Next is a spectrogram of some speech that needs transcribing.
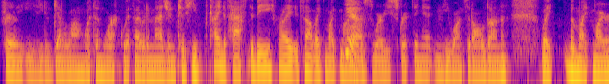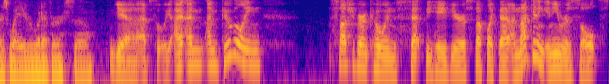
fairly easy to get along with and work with, I would imagine, because you kind of have to be, right? It's not like Mike Yeah. Myers where he's scripting it and he wants it all done, like the Mike Myers way or whatever. So Yeah, absolutely. I, I'm I'm googling Sacha Baron Cohen's set behavior, stuff like that. I'm not getting any results.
